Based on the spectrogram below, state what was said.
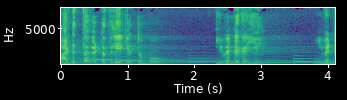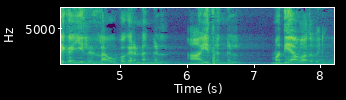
അടുത്ത ഘട്ടത്തിലേക്ക് എത്തുമ്പോൾ ഇവന്റെ കയ്യിൽ ഇവന്റെ കയ്യിലുള്ള ഉപകരണങ്ങൾ ആയുധങ്ങൾ മതിയാവാതെ വരുന്നു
